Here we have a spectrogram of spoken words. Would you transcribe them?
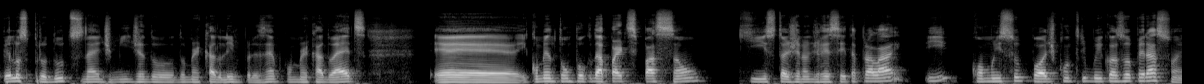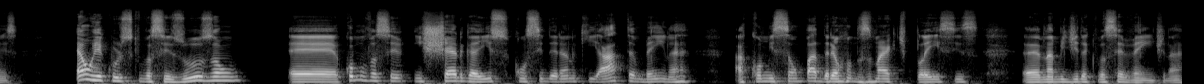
pelos produtos, né, de mídia do, do Mercado Livre, por exemplo, como o Mercado Ads, é, e comentou um pouco da participação que isso está gerando de receita para lá e como isso pode contribuir com as operações. É um recurso que vocês usam? É, como você enxerga isso, considerando que há também né, a comissão padrão dos marketplaces é, na medida que você vende, né?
